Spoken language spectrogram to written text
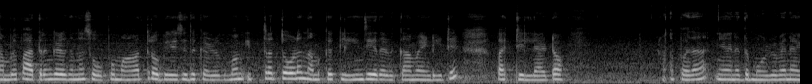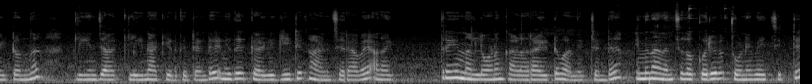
നമ്മൾ പാത്രം കഴുകുന്ന സോപ്പ് മാത്രം ഉപയോഗിച്ച് ഇത് കഴുകുമ്പം ഇത്രത്തോളം നമുക്ക് ക്ലീൻ ചെയ്തെടുക്കാൻ വേണ്ടിയിട്ട് പറ്റില്ല കേട്ടോ അപ്പോൾ അതാ ഞാനത് മുഴുവനായിട്ടൊന്ന് ക്ലീൻ ക്ലീൻ ആക്കി എടുത്തിട്ടുണ്ട്. ഇനി ഇത് കഴുകിയിട്ട് കാണിച്ചു തരാവേ. അത് ഇത്രയും നല്ലോണം കളറായിട്ട് വന്നിട്ടുണ്ട്. ഇനി നനച്ചതൊക്കെ ഒരു തുണി വെച്ചിട്ട്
